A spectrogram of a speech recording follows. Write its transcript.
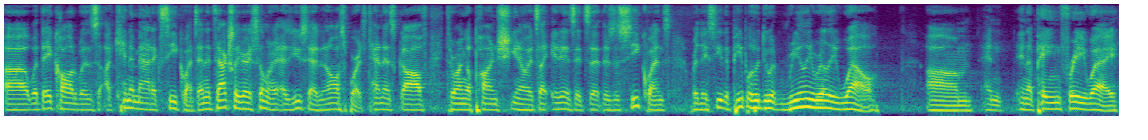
uh, what they called was a kinematic sequence and it's actually very similar as you said in all sports tennis golf throwing a punch you know it's like it is it's a, there's a sequence where they see the people who do it really really well um, and in a pain-free way.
